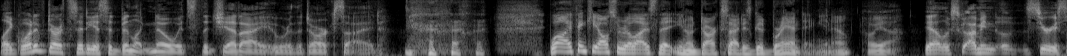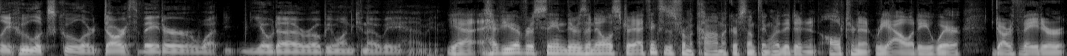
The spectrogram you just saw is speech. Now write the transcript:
Like what if Darth Sidious had been like no, it's the Jedi who are the dark side. well, I think he also realized that, you know, dark side is good branding, you know. Oh yeah. Yeah, it looks. Cool. I mean, uh, seriously, who looks cooler, Darth Vader or what, Yoda or Obi Wan Kenobi? I mean, yeah. Have you ever seen? There's an illustrator. I think this is from a comic or something where they did an alternate reality where Darth Vader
